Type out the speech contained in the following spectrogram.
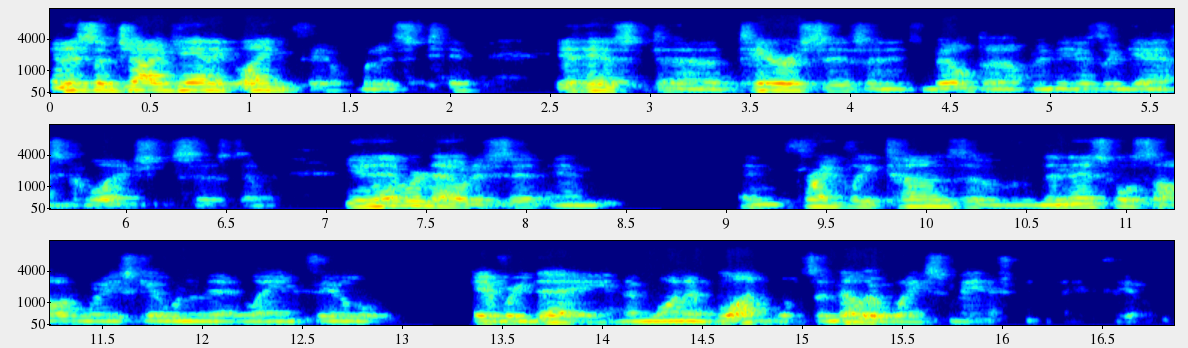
And it's a gigantic landfill, but it's t- it has uh, terraces and it's built up and it has a gas collection system. You never notice it, and and frankly, tons of municipal solid waste go into that landfill every day. And then one in Blountville's another waste management landfill.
